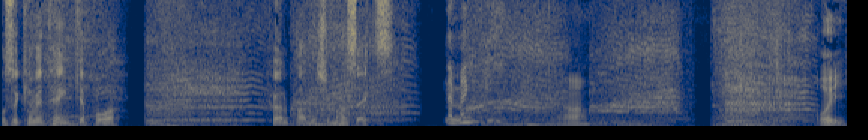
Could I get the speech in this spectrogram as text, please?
Och så kan vi tänka på sköldpaddor som har sex. Nej, men, Oj.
